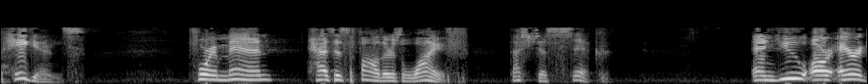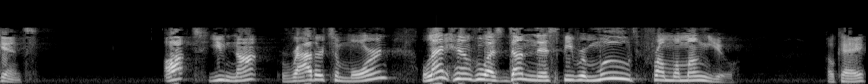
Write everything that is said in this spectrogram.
pagans. For a man has his father's wife. That's just sick. And you are arrogant. Ought you not rather to mourn? Let him who has done this be removed from among you. Okay?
